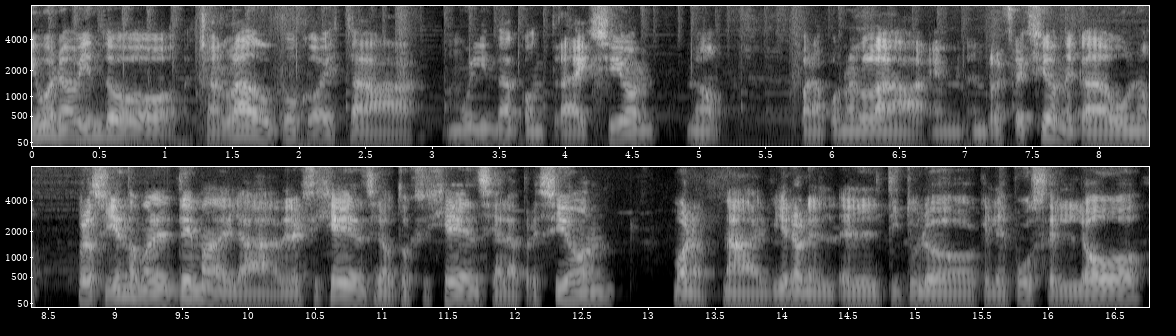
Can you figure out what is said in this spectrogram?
Y bueno, habiendo charlado un poco esta muy linda contradicción, ¿no? Para ponerla en, reflexión de cada uno. Pero siguiendo con el tema de la, exigencia, la autoexigencia, la presión. Bueno, nada, vieron el, título que le puse, el logo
